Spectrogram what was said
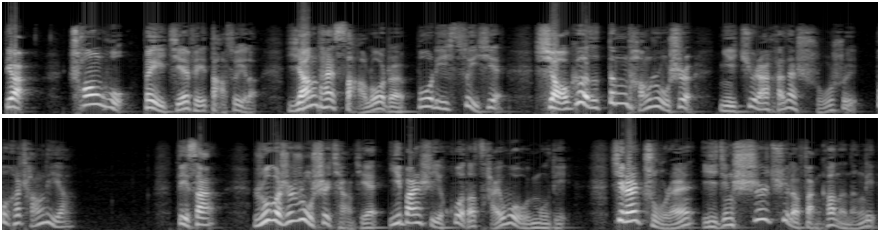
第二，窗户被劫匪打碎了，阳台洒落着玻璃碎屑，小个子登堂入室，你居然还在熟睡，不合常理啊！第三，如果是入室抢劫，一般是以获得财物为目的，既然主人已经失去了反抗的能力，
